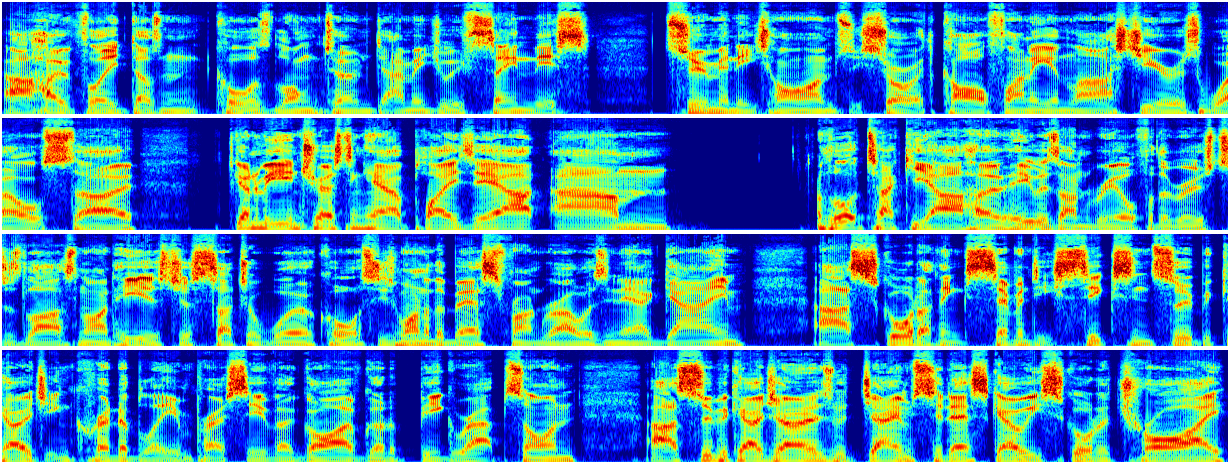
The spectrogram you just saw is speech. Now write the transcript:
Uh, hopefully, it doesn't cause long term damage. We've seen this too many times. We saw it with Kyle Flanagan last year as well. So it's going to be interesting how it plays out. Um, I thought Taukei'aho, he was unreal for the Roosters last night. He is just such a workhorse. He's one of the best front rowers in our game. Uh, scored, I think, 76 in Supercoach. Incredibly impressive. A guy I've got a big raps on. Uh, Supercoach owners with James Tedesco, he scored a try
